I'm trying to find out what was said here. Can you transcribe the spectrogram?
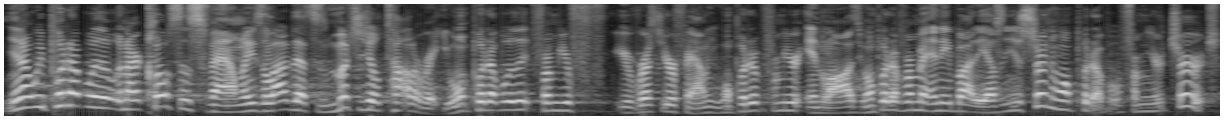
You know, we put up with it in our closest families. A lot of that's as much as you'll tolerate. You won't put up with it from your, your rest of your family. You won't put it up from your in laws. You won't put it up from anybody else. And you certainly won't put up with it from your church.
